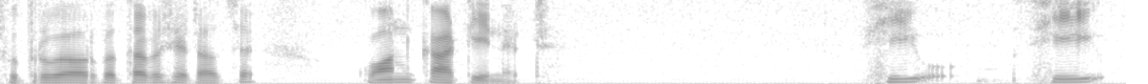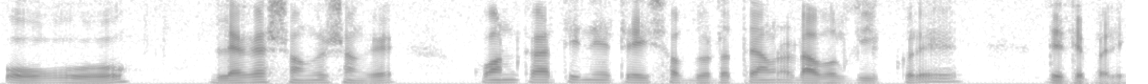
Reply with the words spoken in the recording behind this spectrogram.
সূত্র ব্যবহার করতে হবে, সেটা হচ্ছে কনকাটিনেট ও লেখার সঙ্গে সঙ্গে কনকাটিনেট এই শব্দটাতে আমরা ডাবল ক্লিক করে দিতে পারি।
